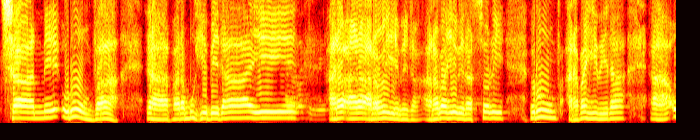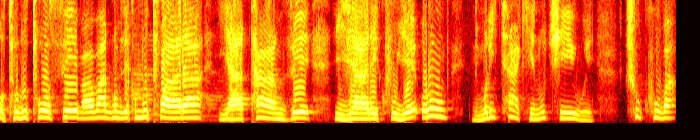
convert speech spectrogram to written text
cyane urumva baramuhebera eh, ara- ara- arabahebera arabahebera sorry urumva arabahebera ah, utuntu twose baba bagombye kumutwara yatanze yarekuye urumva ni muri cya kintu ciwe cyo kuba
